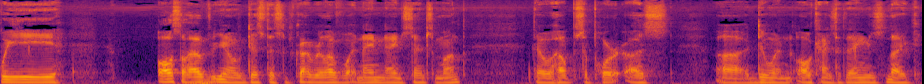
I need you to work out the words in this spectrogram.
We also have, you know, just the subscriber level at 99 cents a month that will help support us uh, doing all kinds of things like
